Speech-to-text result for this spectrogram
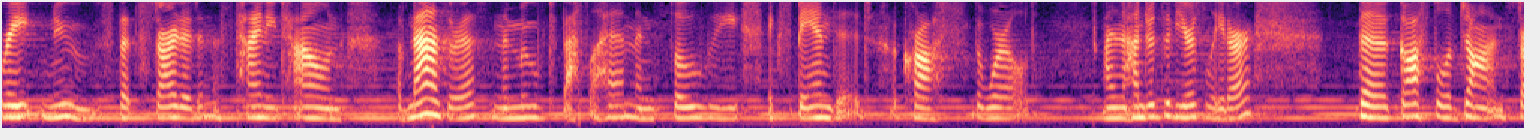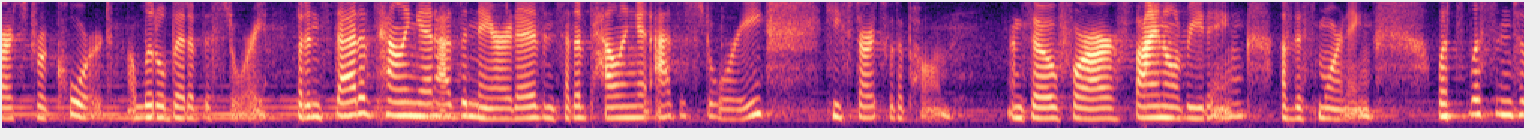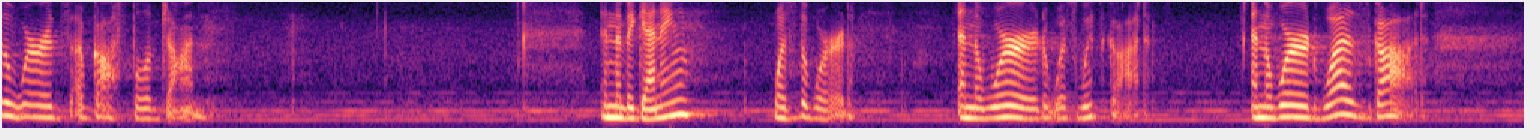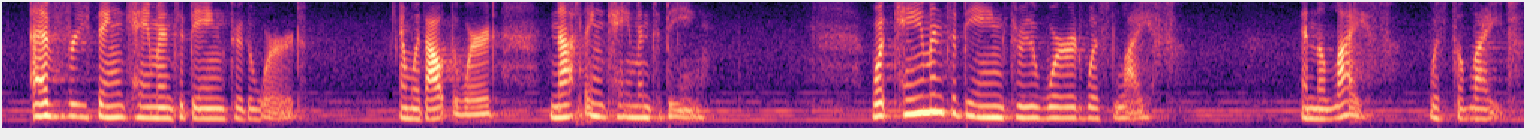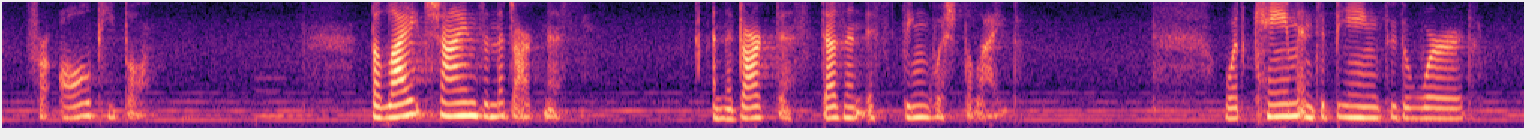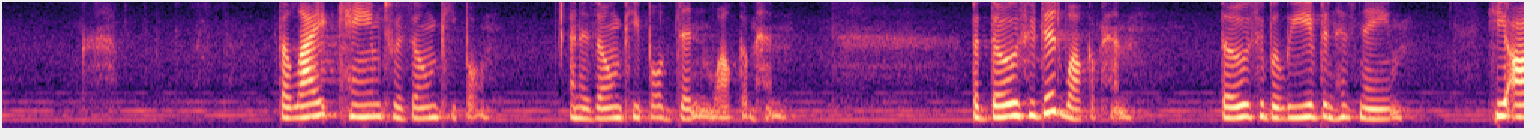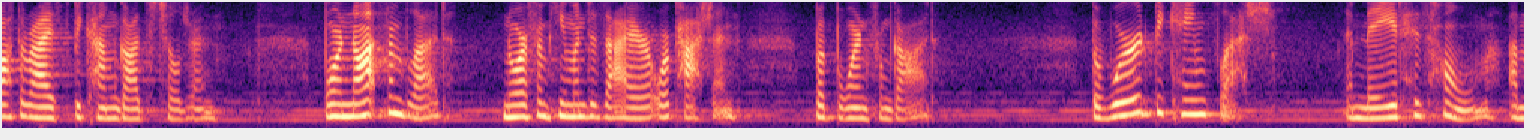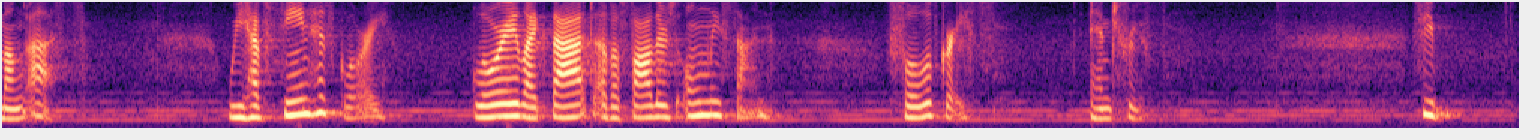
Great news that started in this tiny town of Nazareth and then moved to Bethlehem and slowly expanded across the world. And hundreds of years later, the Gospel of John starts to record a little bit of the story. But instead of telling it as a narrative, instead of telling it as a story, he starts with a poem. And so, for our final reading of this morning, let's listen to the words of Gospel of John. In the beginning was the Word, and the Word was with God, and the Word was God. Everything came into being through the Word, and without the Word, nothing came into being. What came into being through the Word was life, and the life was the light for all people. The light shines in the darkness, and the darkness doesn't extinguish the light. What came into being through the Word, the light came to his own people, and his own people didn't welcome him. But those who did welcome him, those who believed in his name, he authorized to become God's children, born not from blood, nor from human desire or passion, but born from God. The Word became flesh and made his home among us. We have seen his glory, glory like that of a father's only son, full of grace and truth. See,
